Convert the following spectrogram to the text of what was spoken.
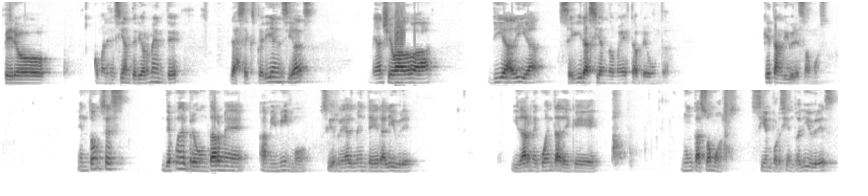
Pero, como les decía anteriormente, las experiencias me han llevado a día a día seguir haciéndome esta pregunta. ¿Qué tan libres somos? Entonces, después de preguntarme a mí mismo si realmente era libre y darme cuenta de que nunca somos 100% libres,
